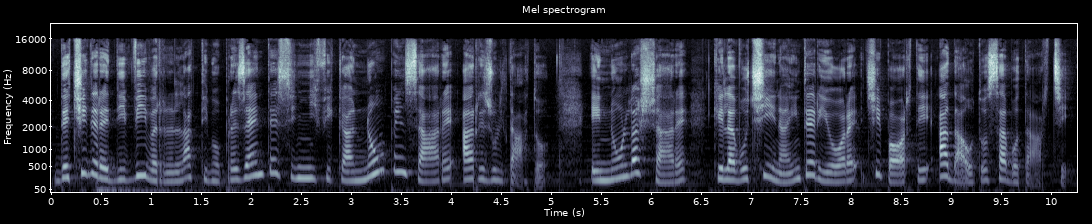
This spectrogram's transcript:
Decidere di vivere nell'attimo presente significa non pensare al risultato e non lasciare che la vocina interiore ci porti ad autosabotarci.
